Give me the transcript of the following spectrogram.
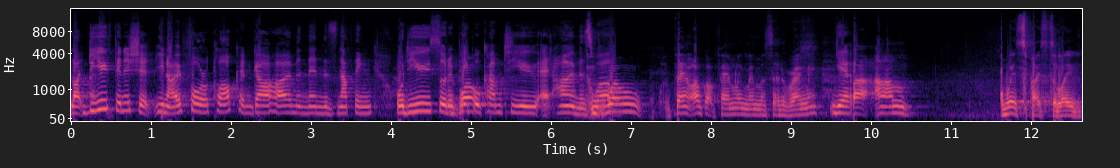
like, do you finish at you know four o'clock and go home, and then there's nothing, or do you sort of people Well- come to you at home as well? Well, fam- I've got family members that have rang me. Yeah. But um, we're supposed to leave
